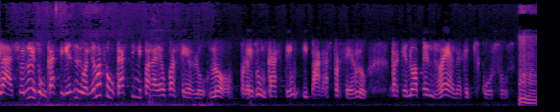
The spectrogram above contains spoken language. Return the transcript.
clar, això no és un càsting. Ells diuen, anem a fer un càsting i pagareu per fer-lo. No, però és un càsting i pagues per fer-lo, perquè no aprens res en aquests cursos. Uh -huh.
